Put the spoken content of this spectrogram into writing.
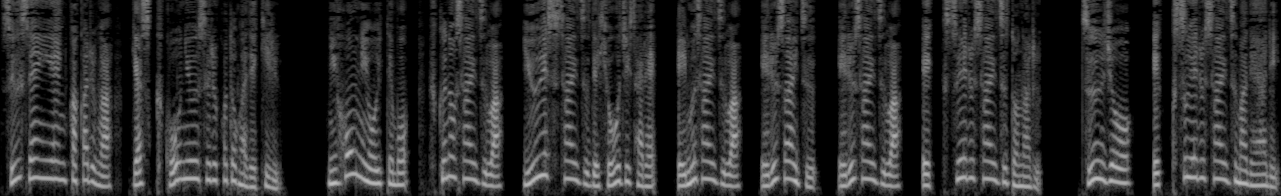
数千円かかるが安く購入することができる。日本においても服のサイズは US サイズで表示され、M サイズは L サイズ、L サイズは XL サイズとなる。通常、XL サイズまであり、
